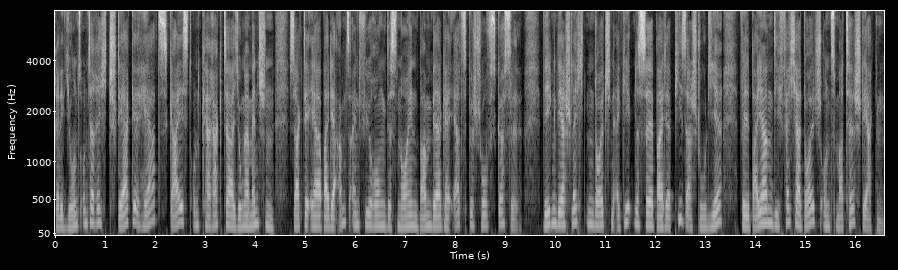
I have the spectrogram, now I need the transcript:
Religionsunterricht stärke Herz, Geist und Charakter junger Menschen, sagte er bei der Amtseinführung des neuen Bamberger Erzbischofs Gössel. Wegen der schlechten deutschen Ergebnisse bei der PISA-Studie will Bayern die Fächer Deutsch und Mathe stärken.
